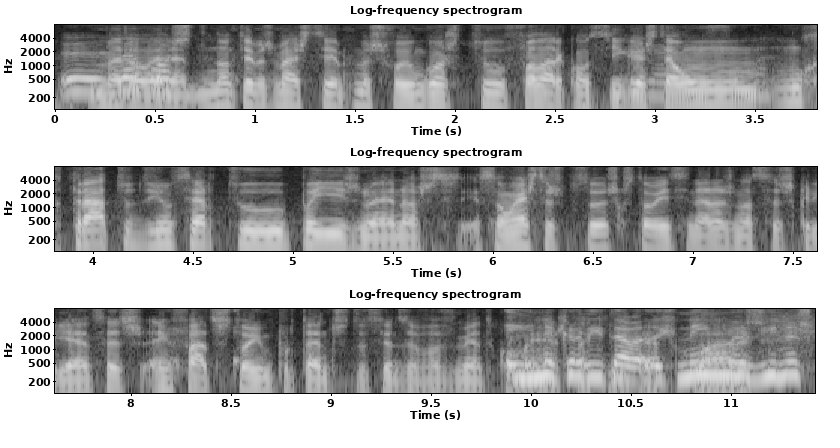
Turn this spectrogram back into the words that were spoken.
eh, de Madalena, agosto. não temos mais tempo, mas foi um gosto falar consigo. Este é um, um retrato de um certo país, não é? Nós, são estas pessoas que estão a ensinar as nossas crianças em fatos tão importantes do seu desenvolvimento É como esta aqui, inacreditável, é nem imaginas,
